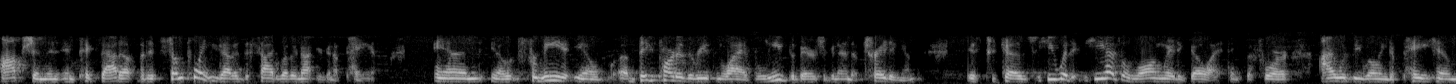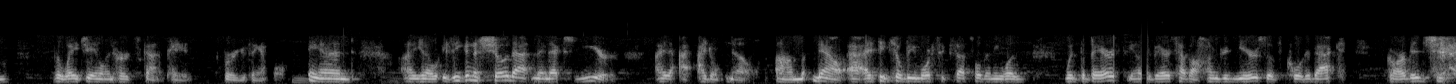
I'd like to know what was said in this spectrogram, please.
option and, and pick that up. But at some point, you got to decide whether or not you're going to pay him. And, you know, for me, you know, a big part of the reason why I believe the Bears are going to end up trading him is because he would he has a long way to go, I think, before I would be willing to pay him the way Jalen Hurts got paid, for example. Mm-hmm. And uh, you know, is he going to show that in the next year? I, I, I don't know. Um, now, I think he'll be more successful than he was with the Bears. You know, the Bears have a hundred years of quarterback garbage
